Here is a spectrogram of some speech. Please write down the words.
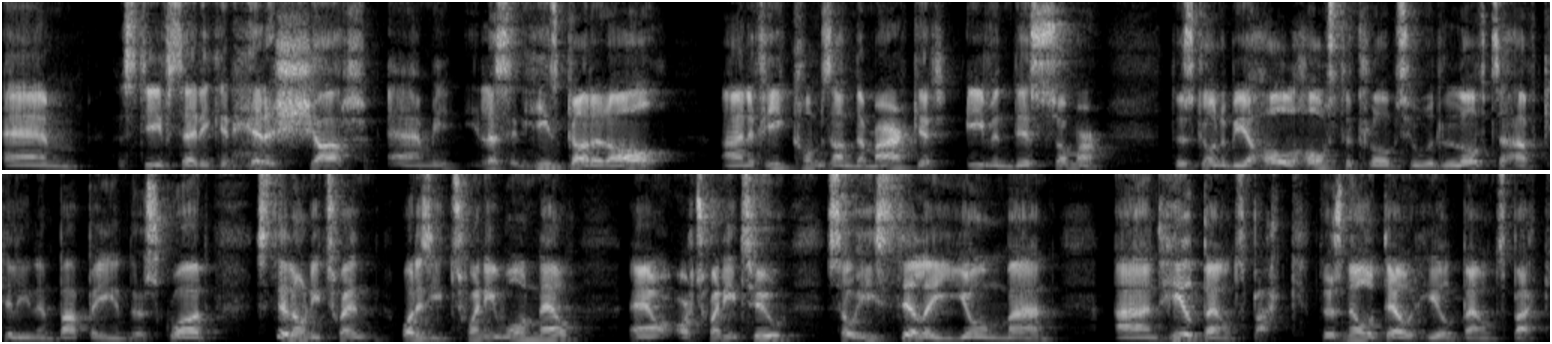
Um, as Steve said, he can hit a shot. Um, he, listen, he's got it all. And if he comes on the market, even this summer, there's going to be a whole host of clubs who would love to have Kylian Mbappe in their squad. Still only 20, what is he, 21 now? Uh, or 22. So he's still a young man and he'll bounce back. There's no doubt he'll bounce back.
